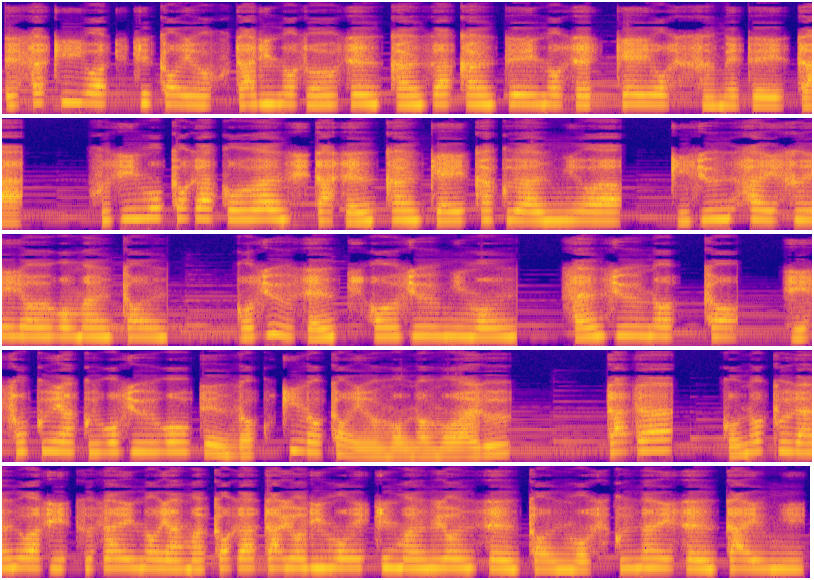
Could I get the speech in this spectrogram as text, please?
江崎岩吉という二人の造船艦が艦艇の設計を進めていた。藤本が考案した戦艦計画案には、基準排水量5万トン、50センチ砲12門、30ノット、時速約55.6キロというものもある。ただ、このプランは実在の大和型よりも1万4000トンも少ない船体に、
